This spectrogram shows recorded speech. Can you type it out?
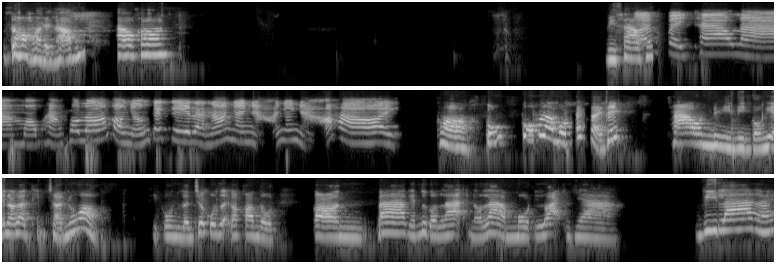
giỏi lắm. Sao con? Vì sao? Bởi vì town là một thành phố lớn còn những cái kia là nó nhỏ nhỏ nhỏ nhỏ thôi. Ờ, cũng cũng là một cách giải thích. Town thì mình có nghĩa nó là thị trấn đúng không? Thì cô lần trước cô dạy các con rồi. Còn ba cái từ còn lại nó là một loại nhà. Villa này,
